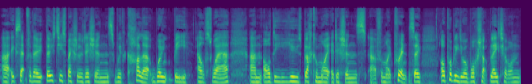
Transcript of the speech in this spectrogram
uh, except for the, those two special editions with colour won't be elsewhere. Um, I'll do use black and white editions uh, for my print. So I'll probably do a wash up later on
